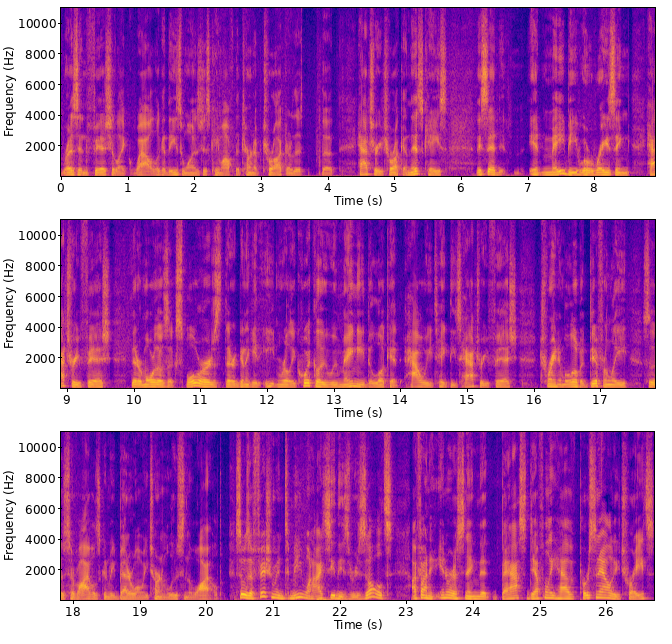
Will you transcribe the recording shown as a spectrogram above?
resident fish. Are like wow look at these ones just came off the turnip truck or the, the hatchery truck in this case they said it may be we're raising hatchery fish that are more of those explorers that are going to get eaten really quickly. We may need to look at how we take these hatchery fish, train them a little bit differently so the survival is going to be better when we turn them loose in the wild. So, as a fisherman, to me, when I see these results, I find it interesting that bass definitely have personality traits,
